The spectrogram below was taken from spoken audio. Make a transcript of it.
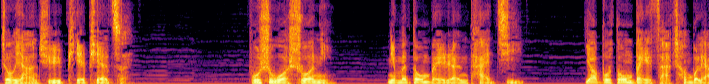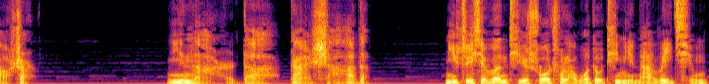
周养菊撇撇嘴，不是我说你，你们东北人太急，要不东北咋成不了事儿？你哪儿的？干啥的？你这些问题说出来，我都替你难为情。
